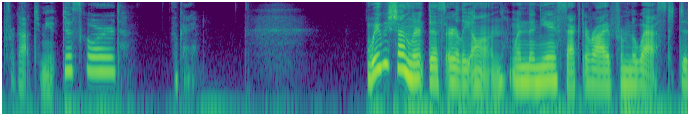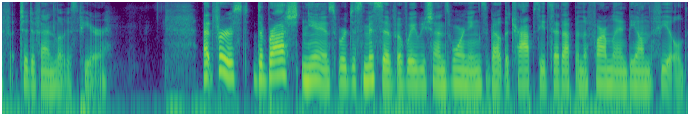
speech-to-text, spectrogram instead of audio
Forgot to mute Discord. Okay. Wei Wuxian learnt this early on, when the Nie sect arrived from the west to, to defend Lotus Pier. At first, the brash Nies were dismissive of Wei Wuxian's warnings about the traps he'd set up in the farmland beyond the field,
